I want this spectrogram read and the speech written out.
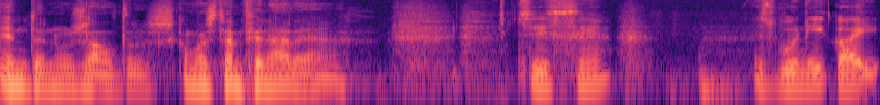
entre nosaltres, com estem fent ara. Eh? Sí, sí. És bonic, oi?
